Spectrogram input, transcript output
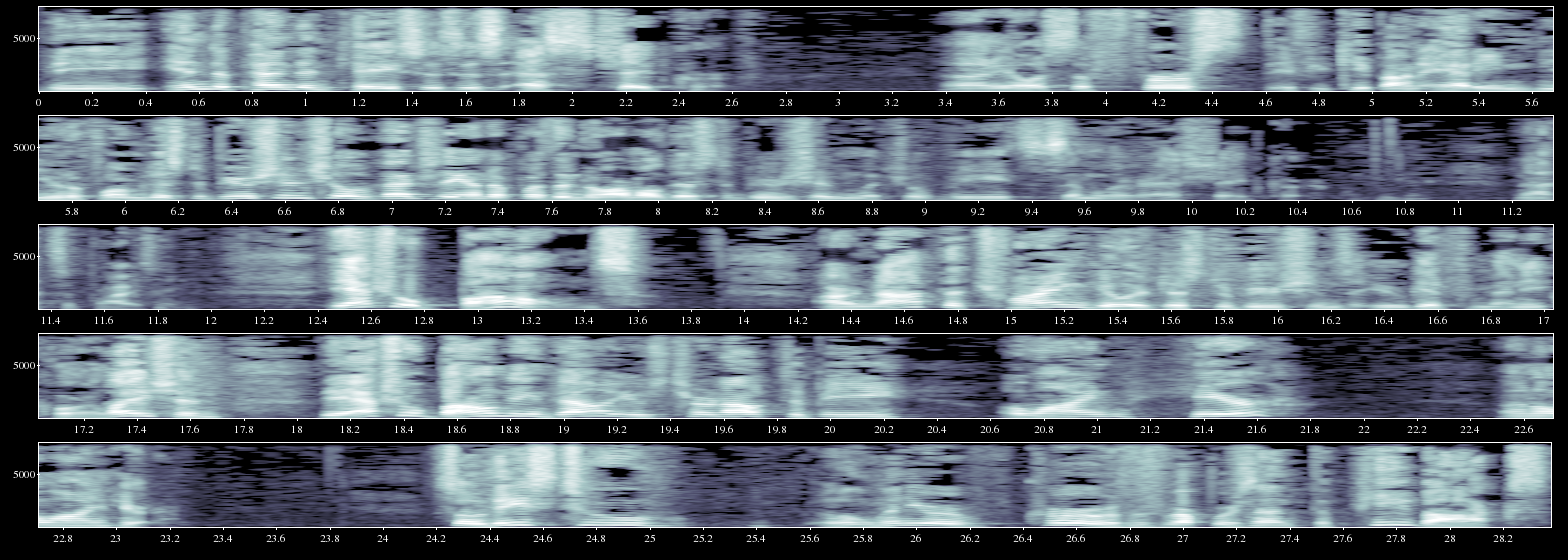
the independent cases is S-shaped curve. And, you know, it's the first, if you keep on adding uniform distributions, you'll eventually end up with a normal distribution, which will be similar to S-shaped curve. Okay? Not surprising. The actual bounds are not the triangular distributions that you get from any correlation. The actual bounding values turn out to be a line here and a line here. So these two uh, linear curves represent the p box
